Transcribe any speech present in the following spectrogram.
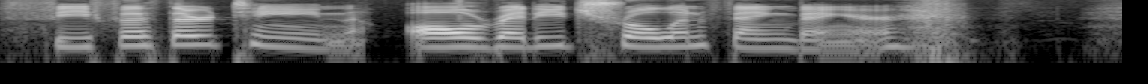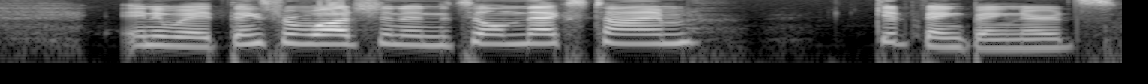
FIFA 13. Already trolling Fangbanger. anyway, thanks for watching and until next time, get Fangbang nerds.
